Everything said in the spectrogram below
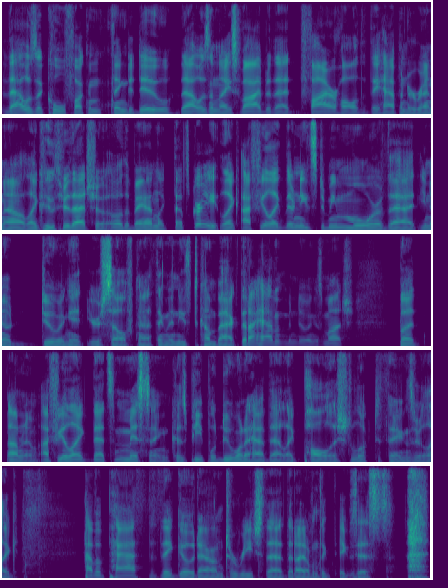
that was a cool fucking thing to do. That was a nice vibe to that fire hall that they happened to rent out. Like, who threw that show? Oh, the band? Like, that's great. Like, I feel like there needs to be more of that, you know, doing it yourself kind of thing that needs to come back that I haven't been doing as much. But I don't know. I feel like that's missing because people do want to have that like polished look to things or like have a path that they go down to reach that that I don't think exists.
